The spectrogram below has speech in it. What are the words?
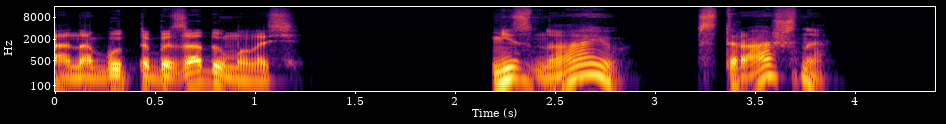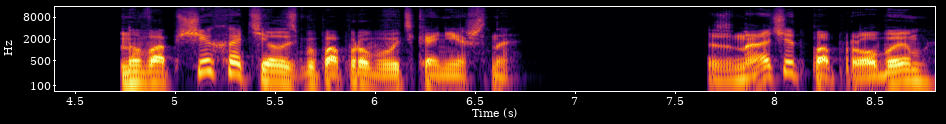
Она будто бы задумалась. «Не знаю. Страшно. Но вообще хотелось бы попробовать, конечно». «Значит, попробуем».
